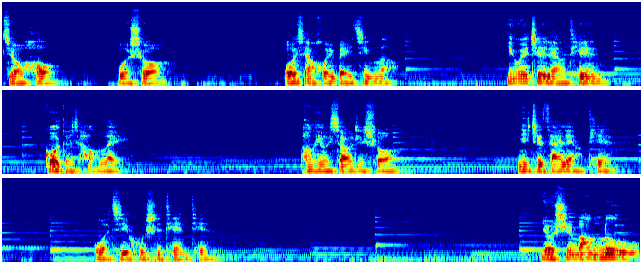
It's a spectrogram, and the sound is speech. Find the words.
酒后，我说：“我想回北京了，因为这两天过得好累。”朋友笑着说：“你这才两天。”我几乎是天天。有时忙碌，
